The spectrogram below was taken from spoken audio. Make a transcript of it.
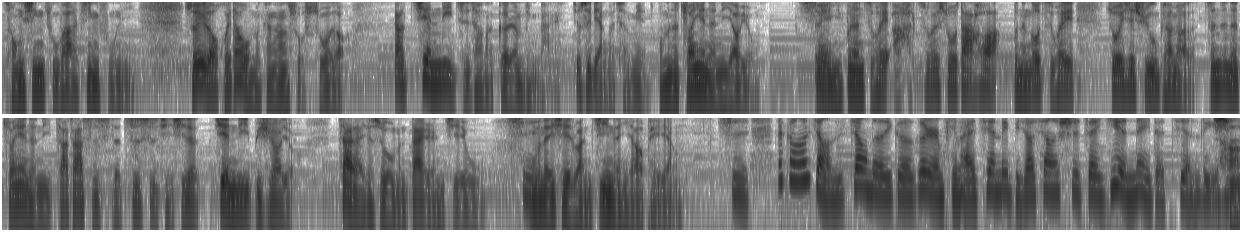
重新出发的信服你。所以呢，回到我们刚刚所说的，要建立职场的个人品牌，就是两个层面，我们的专业能力要有。对，你不能只会啊，只会说大话，不能够只会做一些虚无缥缈的，真正的专业能力，扎扎实实的知识体系的建立必须要有。再来就是我们待人接物，我们的一些软技能也要培养。是，那刚刚讲的这样的一个个人品牌建立，比较像是在业内的建立哈。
